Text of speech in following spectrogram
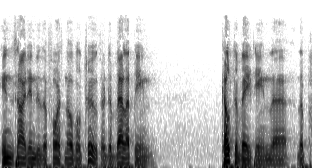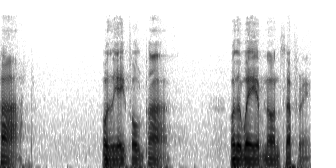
insight into the fourth noble truth, or developing, cultivating the the path or the Eightfold Path, or the way of non suffering.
